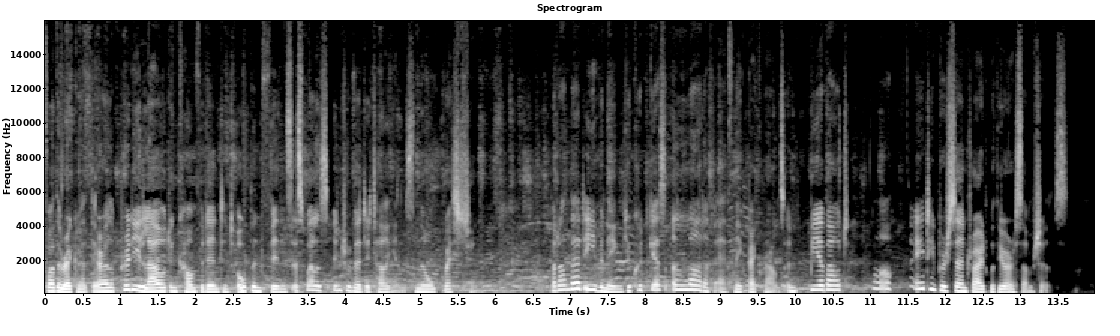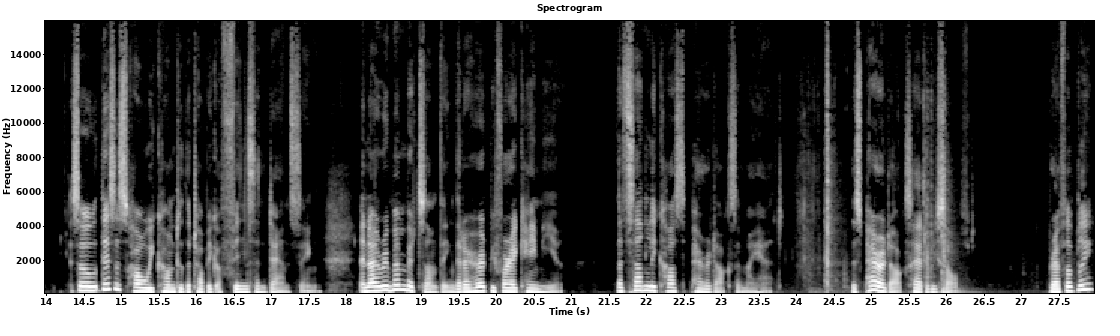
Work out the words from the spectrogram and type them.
For the record, there are pretty loud and confident and open Finns as well as introvert Italians, no question. But on that evening, you could guess a lot of ethnic backgrounds and be about well, 80% right with your assumptions. So, this is how we come to the topic of Finns and dancing. And I remembered something that I heard before I came here that suddenly caused a paradox in my head. This paradox had to be solved, preferably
